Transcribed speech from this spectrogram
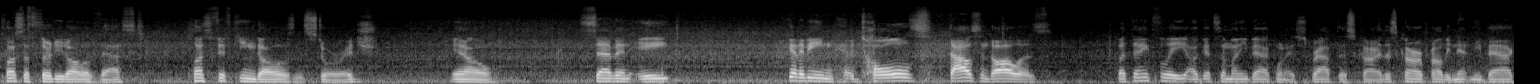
plus a $30 vest, plus $15 in storage. You know, seven, eight, gonna be in tolls, thousand dollars. But thankfully I'll get some money back when I scrap this car. This car will probably net me back,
